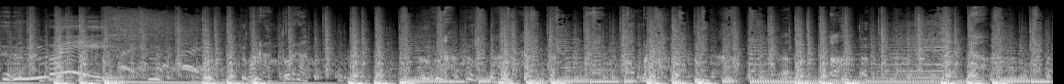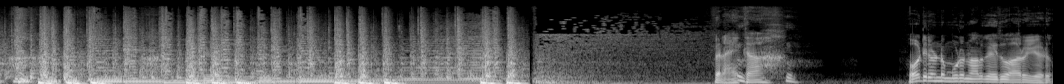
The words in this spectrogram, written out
త్వరగా వినాయక ఒకటి రెండు మూడు నాలుగు ఐదు ఆరు ఏడు.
